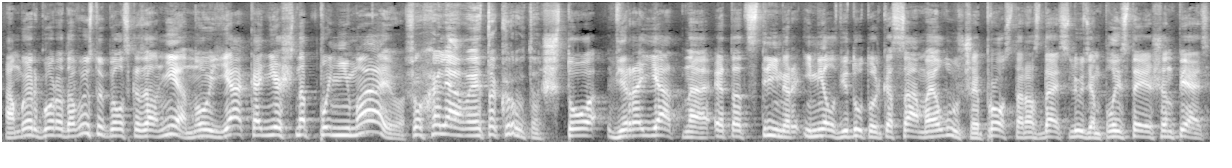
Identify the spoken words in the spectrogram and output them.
а мэр города выступил и сказал, не, ну я, конечно, понимаю, Что халява, это круто. что, вероятно, этот стример имел в виду только самое лучшее, просто раздать людям PlayStation 5.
